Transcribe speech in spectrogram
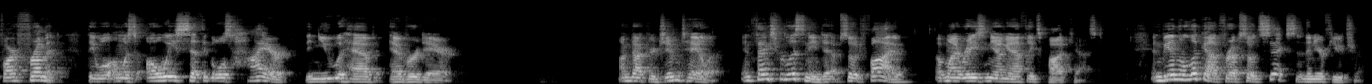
Far from it, they will almost always set the goals higher than you would have ever dared. I'm Dr. Jim Taylor, and thanks for listening to episode 5 of my Raising Young Athletes podcast. And be on the lookout for episode 6 in the near future.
